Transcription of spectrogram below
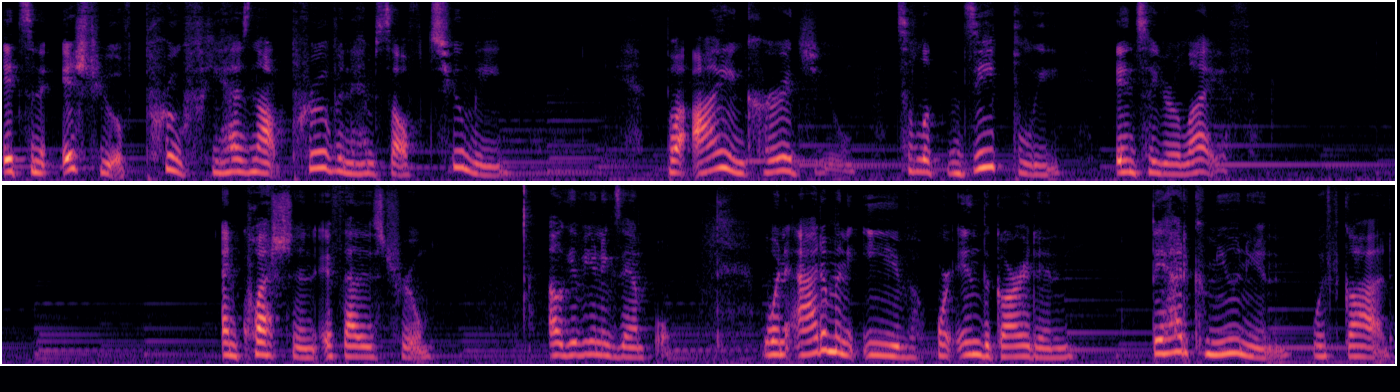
it's an issue of proof. He has not proven Himself to me. But I encourage you to look deeply into your life and question if that is true. I'll give you an example. When Adam and Eve were in the garden, they had communion with God.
